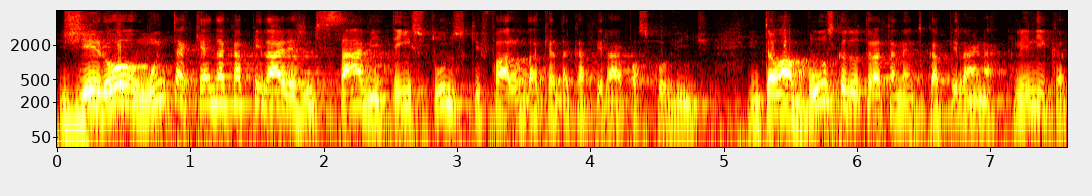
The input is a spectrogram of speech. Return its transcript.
gerou muita queda capilar. A gente sabe, tem estudos que falam da queda capilar pós-Covid. Então, a busca do tratamento capilar na clínica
